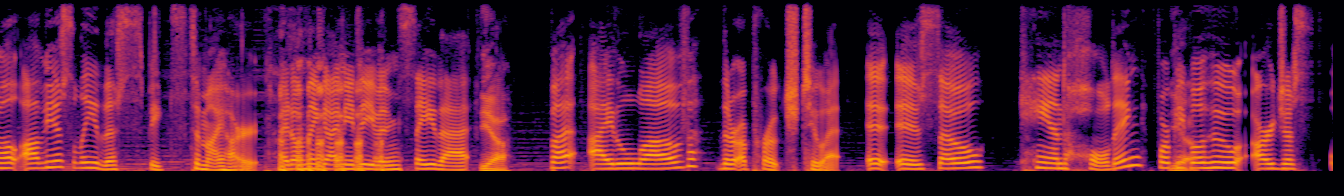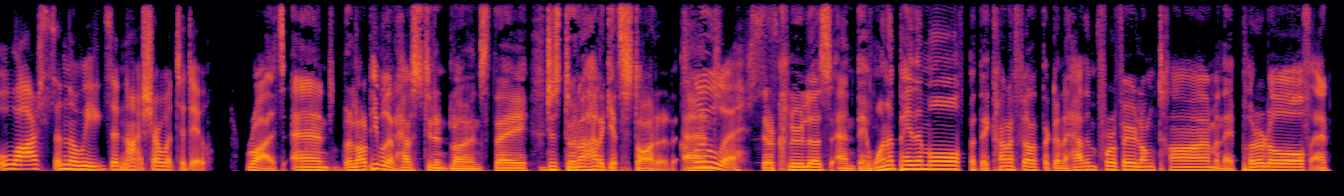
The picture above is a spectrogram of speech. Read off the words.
Well, obviously, this speaks to my heart. I don't think I need to even say that. Yeah. But I love their approach to it. It is so hand holding for Yeah. people who are just lost in the weeds and not sure what to do. Right. And a lot of people that have student loans, they just don't know how to get started. And Clueless. they're clueless and they want to pay them off, but they kind of feel like they're going to have them for a very long time and they put it off. And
